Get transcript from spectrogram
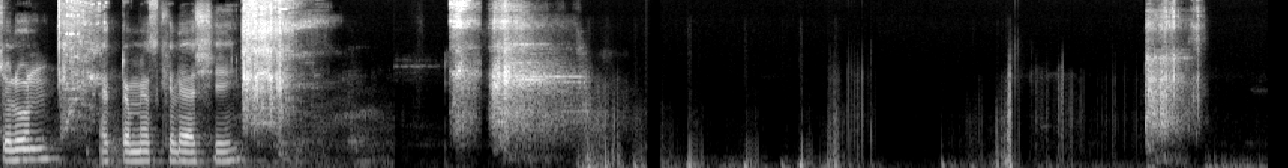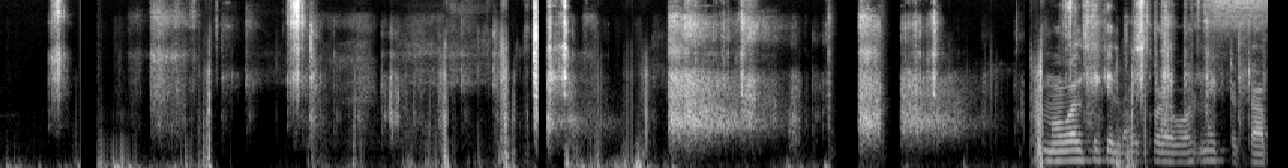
চলুন একটা ম্যাচ খেলে আসি। মোবাইল থেকে লাইভ করা অনেকটা টাফ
